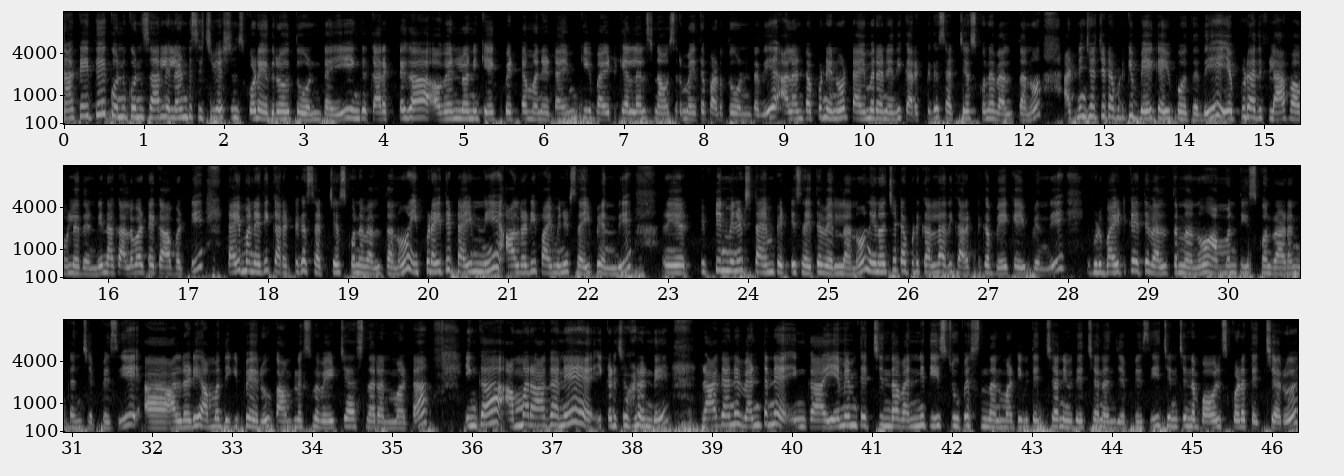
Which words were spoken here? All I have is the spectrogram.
నాకైతే కొన్ని కొన్నిసార్లు ఇలాంటి సిచ్యువేషన్స్ కూడా ఎదురవుతూ ఉంటాయి. ఇంకా కరెక్ట్గా ఓవెన్లోని కేక్ పెట్టాం అనే టైంకి బయటకు వెళ్ళాల్సిన అవసరం అయితే పడుతూ ఉంటుంది. అలాంటప్పుడు నేను టైమర్ అనేది కరెక్ట్గా సెట్ చేసుకునే వెళ్తాను. అటు నుంచి వచ్చేటప్పటికి బేక్ అయిపోతుంది. ఎప్పుడు అది ఫ్లాప్ అవ్వలేదండి. నాకు అలవాటే కాబట్టి టైం అనేది కరెక్ట్గా సెట్ చేసుకుని వెళ్తాను. ఇప్పుడైతే టైంని ఆల్రెడీ ఫైవ్ మినిట్స్ అయిపోయింది. ఫిఫ్టీన్ మినిట్స్ టైం పెట్టేసి అయితే వెళ్ళాను. నేను వచ్చేటప్పటికల్లా అది కరెక్ట్గా బేక్ అయిపోయింది. ఇప్పుడు బయటకు అయితే వెళ్తున్నాను. అమ్మని తీసుకొని రావడానికి అని చెప్పేసి ఆల్రెడీ అమ్మ దిగిపోయారు. కాంప్లెక్స్లో వెయిట్ చేస్తున్నారు అనమాట ఇంకా అమ్మ రాగానే ఇక్కడ చూడండి రాగానే వెంటనే ఇంకా ఏమేమి తెచ్చింది అవన్నీ తీసి చూపిస్తుంది అనమాట ఇవి తెచ్చాను ఇవి తెచ్చాను అని చెప్పేసి చిన్న చిన్న బౌల్స్ కూడా తెచ్చారు.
